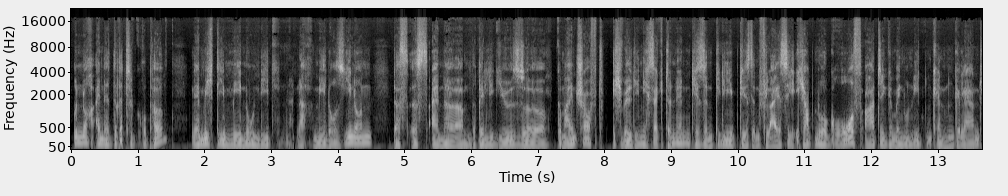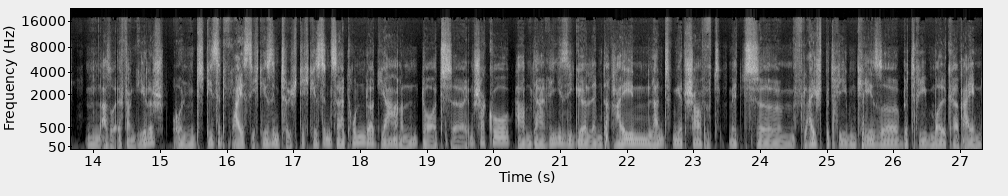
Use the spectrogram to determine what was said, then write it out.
und noch eine dritte Gruppe, nämlich die Mennoniten nach Menosinon. Das ist eine religiöse Gemeinschaft. Ich will die nicht Sekte nennen. Die sind lieb, die sind fleißig. Ich habe nur großartige Mennoniten kennengelernt, hm, also evangelisch. Und die sind fleißig, die sind tüchtig. Die sind seit 100 Jahren dort äh, im Chaco, haben da riesige Ländereien, Landwirtschaft mit äh, Fleischbetrieben, Käsebetrieben, Molkereien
